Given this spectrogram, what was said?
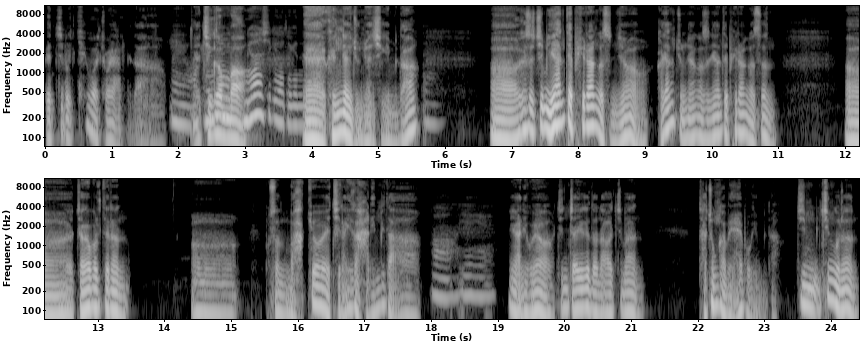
맷집을 키워줘야 합니다. 네. 아, 네, 지금 뭐- 중요한 시기가 되겠네요. 네, 굉장히 중요한 시기입니다. 네. 어, 그래서 지금 얘한테 필요한 것은요. 가장 중요한 것은 얘한테 필요한 것은 어, 제가 볼 때는 어, 무슨 뭐 학교에 지나 이거 아닙니다. 아, 예, 예. 이게 아니고요. 진짜 여기도 나왔지만 자존감의 회복입니다. 지금 이 친구는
